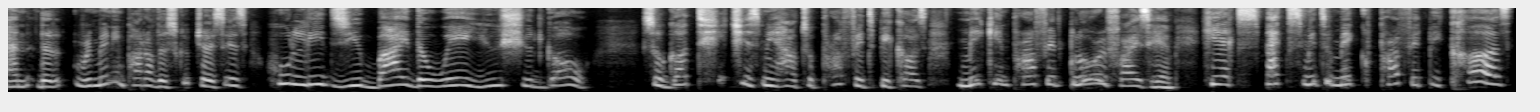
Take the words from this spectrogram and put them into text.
And the remaining part of the scripture says, Who leads you by the way you should go? So God teaches me how to profit because making profit glorifies Him. He expects me to make profit because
